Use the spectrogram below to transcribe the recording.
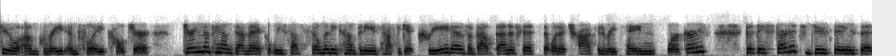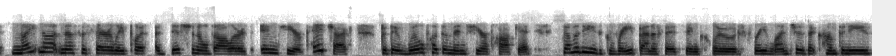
to a great employee culture. During the pandemic, we saw so many companies have to get creative about benefits that would attract and retain workers that they started to do things that might not necessarily put additional dollars into your paycheck, but they will put them into your pocket. Some of these great benefits include free lunches at companies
